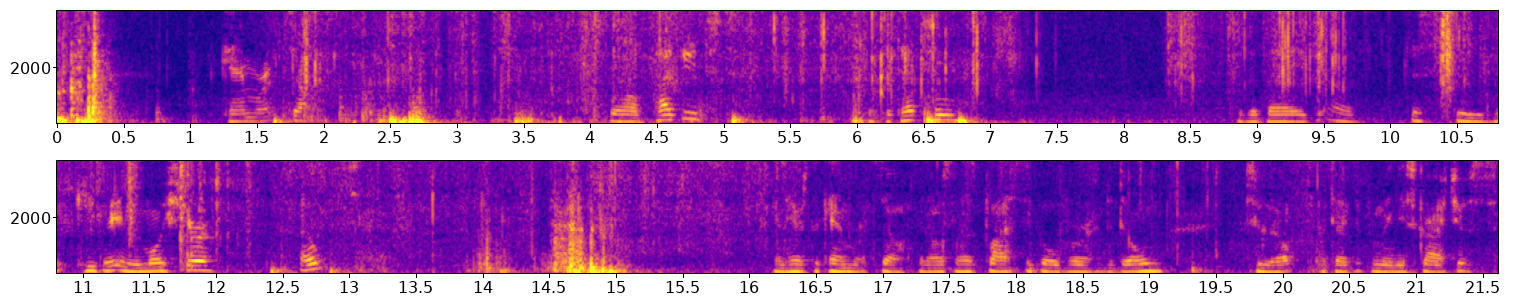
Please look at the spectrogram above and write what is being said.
the camera itself. It's all packaged for protection. There's a bag of just to keep any moisture out. And here's the camera itself. It also has plastic over the dome to help protect it from any scratches.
